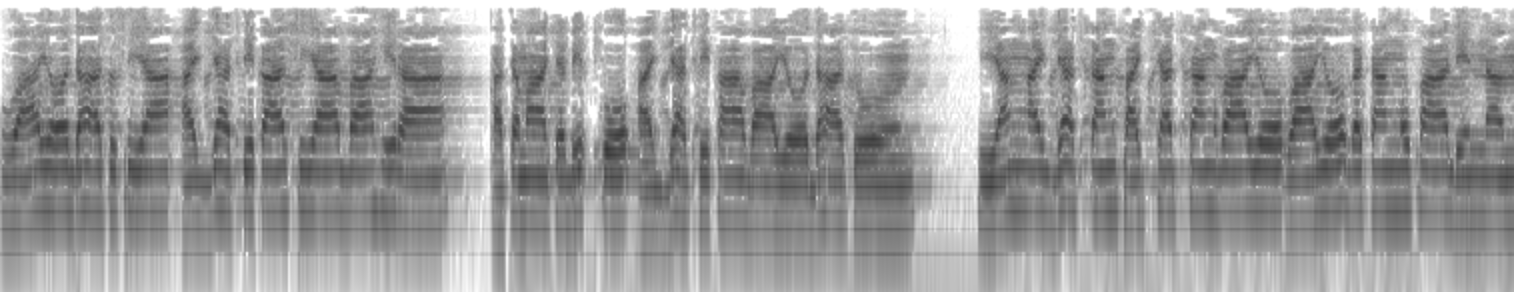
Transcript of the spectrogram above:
වායෝ ධාතු සියා අජ්ජත්තිකා සියා බාහිරා। කතමාච බික්ඛෝ අජ්ජත්තිකා වායෝ ධාතු। යං අජ්ජත්තං පච්චත්තං වායෝ වායෝ ගතං උපාදින්නම්।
